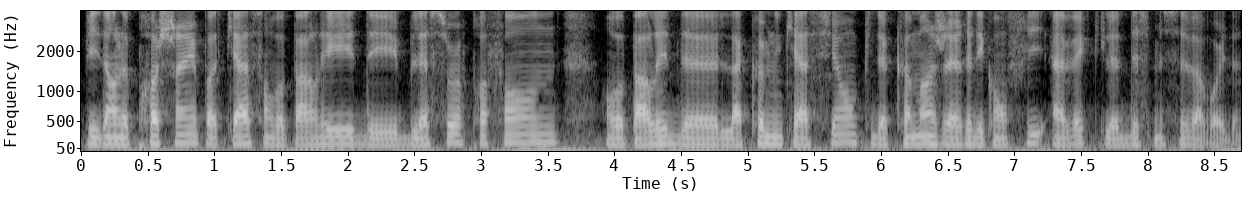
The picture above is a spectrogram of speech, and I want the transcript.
Puis dans le prochain podcast, on va parler des blessures profondes, on va parler de la communication, puis de comment gérer des conflits avec le dismissive avoidant.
